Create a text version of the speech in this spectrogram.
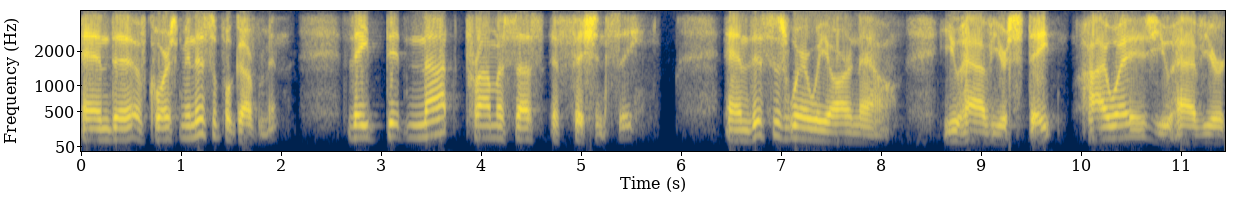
and uh, of course, municipal government. They did not promise us efficiency. And this is where we are now. You have your state highways, you have your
